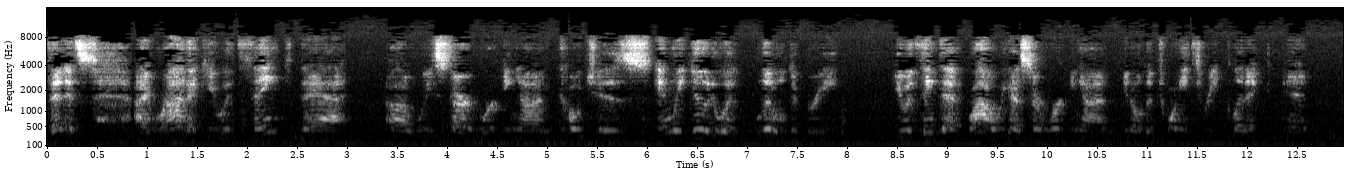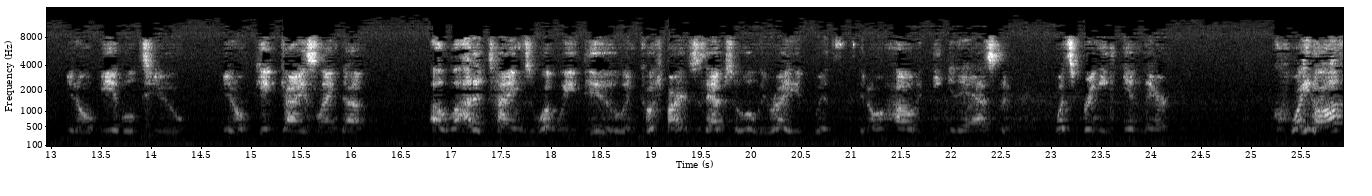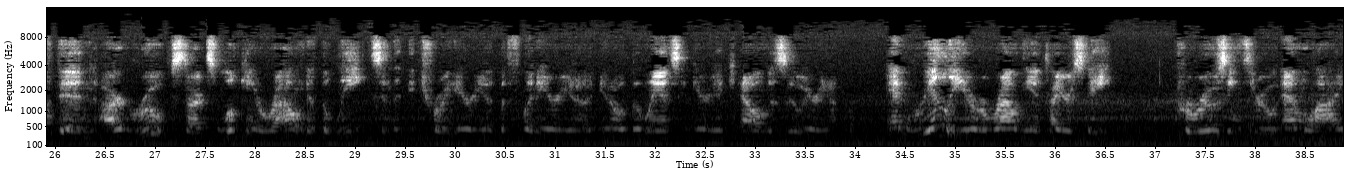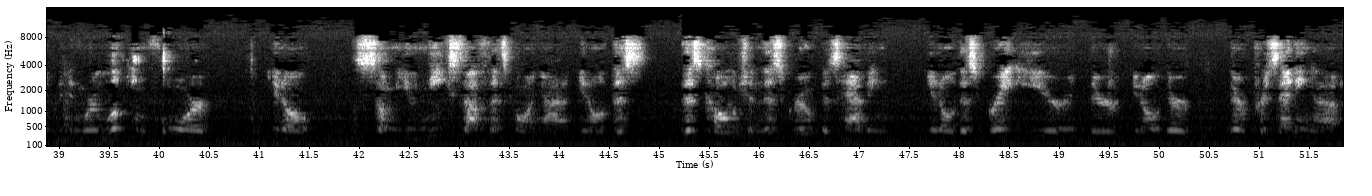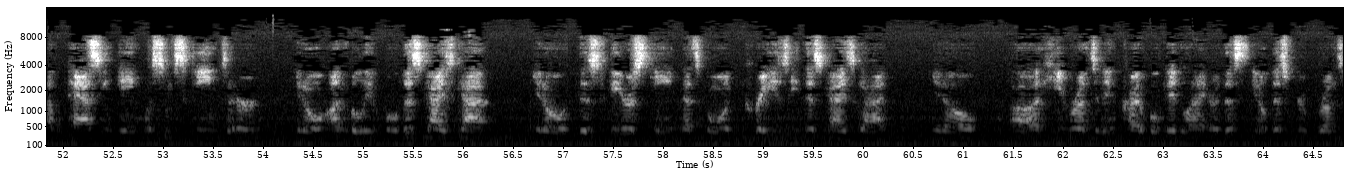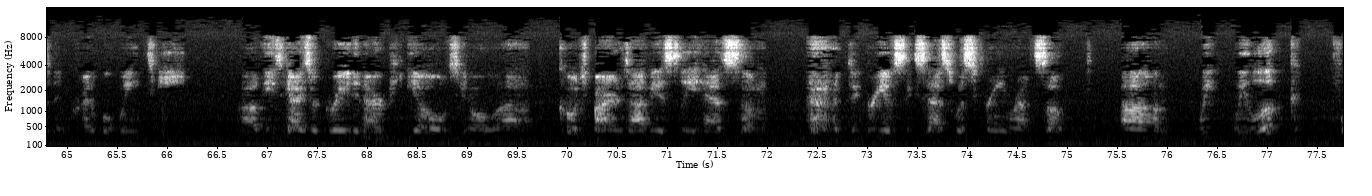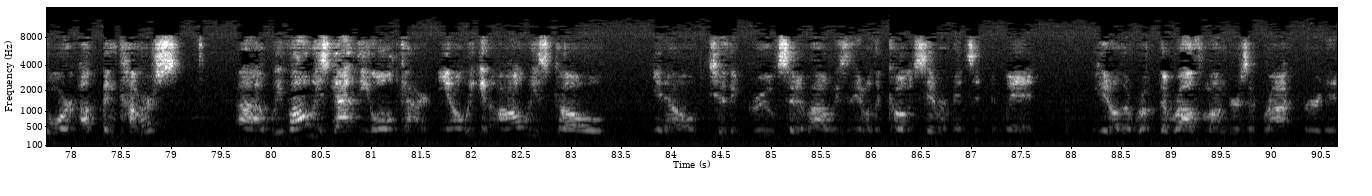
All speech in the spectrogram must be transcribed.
then it's ironic. You would think that uh, we start working on coaches, and we do to a little degree. You would think that wow, we got to start working on you know the 23 clinic and you know be able to you know get guys lined up. A lot of times, what we do, and Coach Barnes is absolutely right with you know how he get asked and what's bringing him there quite often our group starts looking around at the leagues in the Detroit area, the Flint area, you know, the Lansing area, Kalamazoo area, and really around the entire state, perusing through MLive, and we're looking for, you know, some unique stuff that's going on. You know, this this coach and this group is having, you know, this great year, and they're, you know, they're they're presenting a, a passing game with some schemes that are you know, unbelievable. This guy's got, you know, this veer scheme that's going crazy. This guy's got, you know, uh, he runs an incredible midline, or this, you know, this group runs an incredible wing T. Uh, these guys are great in RPOs. You know, uh, Coach Barnes obviously has some degree of success with screen runs. So um, we we look for up and comers. Uh, we've always got the old guard. You know, we can always go you know, to the groups that have always, you know, the Coach Zimmermans at DeWitt, you know, the, the Ralph Mungers of Rockford, and,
